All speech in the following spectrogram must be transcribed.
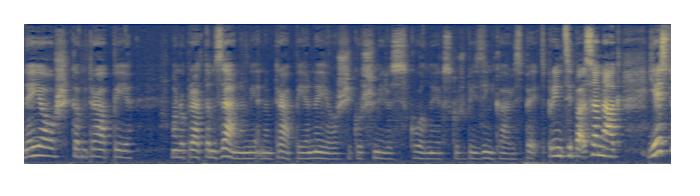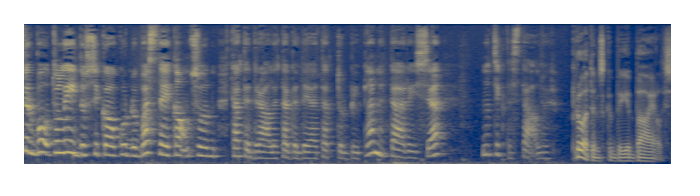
nejauši, kam trāpīja, Manuprāt, tam zēnam vienam trāpīja nejauši, kurš miras skolnieks, kurš bija ziņkāris pēc. Principā sanāk, ja es tur būtu līdusi kaut kur Basteikalns un katedrāli tagadējā, tad tur bija planetārijas, ja? Nu, cik tas tālu ir? Protams, ka bija bailes.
